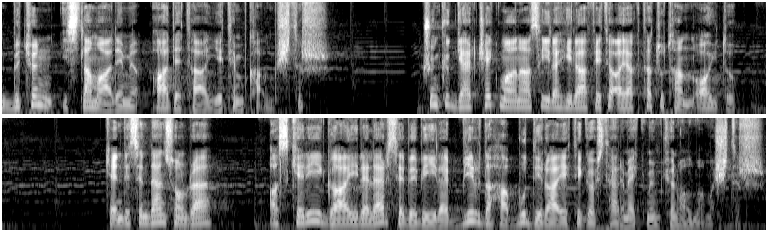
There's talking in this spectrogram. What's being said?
bütün İslam alemi adeta yetim kalmıştır. Çünkü gerçek manasıyla hilafeti ayakta tutan oydu. Kendisinden sonra askeri gaileler sebebiyle bir daha bu dirayeti göstermek mümkün olmamıştır.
